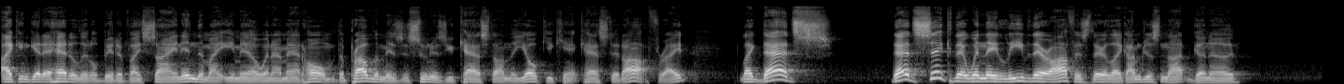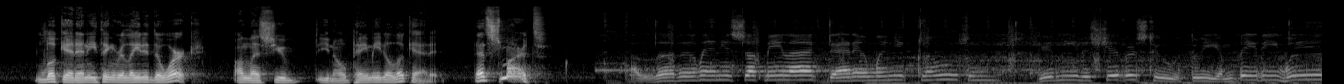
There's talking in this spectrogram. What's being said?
I can get ahead a little bit if I sign into my email when I'm at home. The problem is, as soon as you cast on the yoke, you can't cast it off, right? Like that's that's sick that when they leave their office, they're like, I'm just not gonna look at anything related to work unless you, you know, pay me to look at it. That's smart. I love it when you suck me like that and when you close. Give me the shivers, two, three, and baby, we're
